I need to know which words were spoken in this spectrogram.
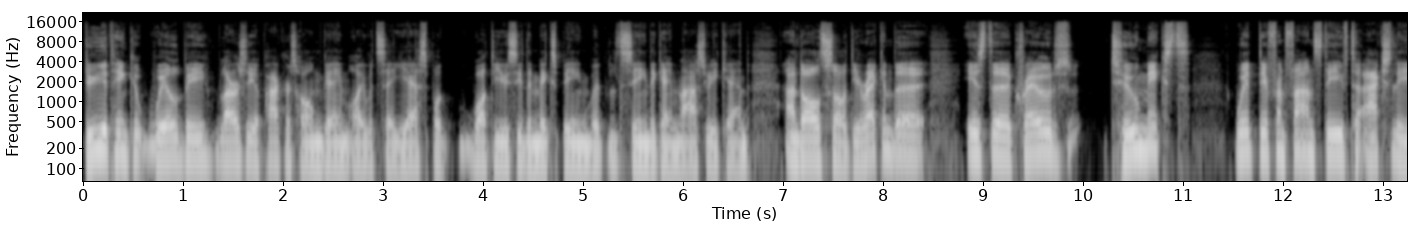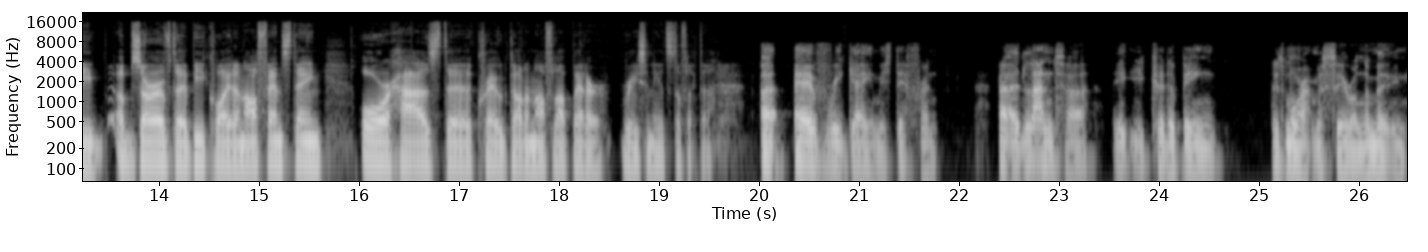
Do you think it will be largely a Packers home game? I would say yes, but what do you see the mix being with seeing the game last weekend? And also, do you reckon the is the crowd too mixed with different fans, Steve, to actually observe the be quiet on offense thing, or has the crowd got an awful lot better recently and stuff like that? uh, every game is different. At Atlanta, it, you could have been. There's more atmosphere on the moon.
